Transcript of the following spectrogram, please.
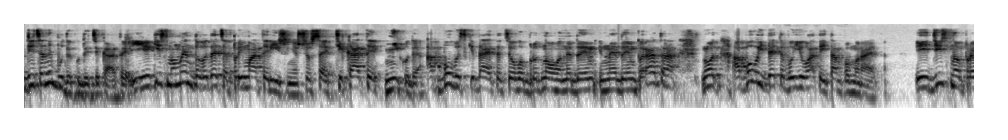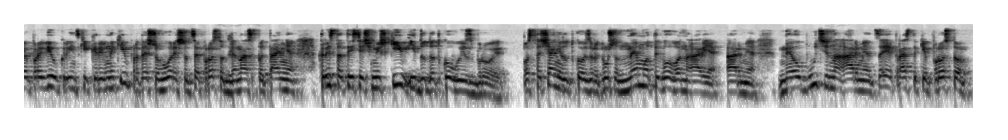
Дивіться, не буде куди тікати, і в якийсь момент доведеться приймати рішення, що все тікати нікуди. Або ви скидаєте цього брудного недоім- недоімператора, ну от або ви йдете воювати і там помираєте. І дійсно праві українські керівників про те, що говорять, що це просто для нас питання 300 тисяч мішків і додаткової зброї, постачання додаткової зброї, тому що немотивована армія, армія, необучена армія це якраз таки просто.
